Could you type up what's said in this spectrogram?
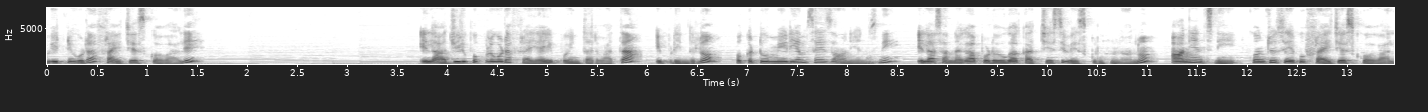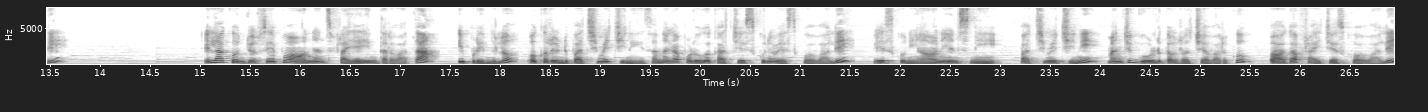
వీటిని కూడా ఫ్రై చేసుకోవాలి. ఇలా జీడిపప్పులు కూడా ఫ్రై అయిపోయిన తర్వాత ఇప్పుడు ఇందులో ఒక టూ మీడియం సైజ్ ఆనియన్స్ని ఇలా సన్నగా పొడవుగా కట్ చేసి వేసుకుంటున్నాను. ఆనియన్స్ని కొంచెం సేపు ఫ్రై చేసుకోవాలి. ఇలా కొంచెం సేపు ఆనియన్స్ ఫ్రై అయిన తర్వాత ఇప్పుడు ఇందులో ఒక రెండు పచ్చిమిర్చిని సన్నగా పొడవుగా కట్ చేసుకుని వేసుకోవాలి. వేసుకుని ఆనియన్స్ని పచ్చిమిర్చిని మంచి గోల్డ్ కలర్ వచ్చే వరకు బాగా ఫ్రై చేసుకోవాలి.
